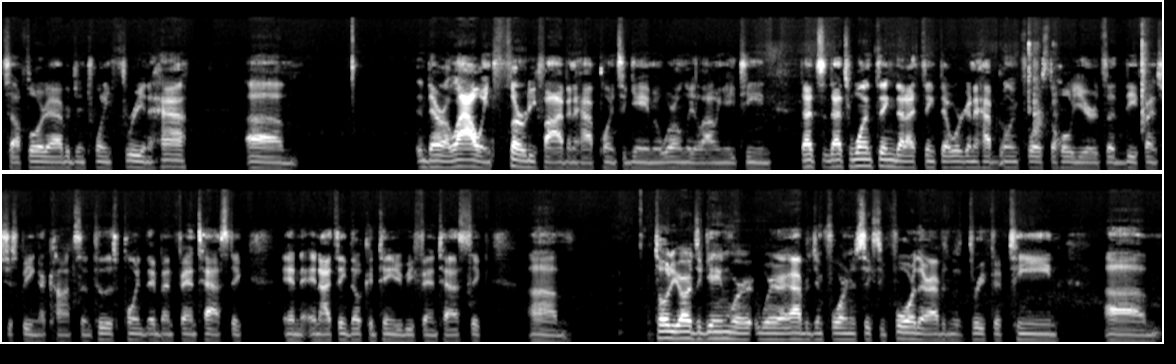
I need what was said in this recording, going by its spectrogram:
South Florida averaging 23 and a half. Um, and they're allowing 35 and a half points a game, and we're only allowing 18 that's that's one thing that I think that we're going to have going for us the whole year. It's a defense just being a constant. To this point, they've been fantastic, and and I think they'll continue to be fantastic. Um, total yards a game, we're we're averaging 464. They're averaging 315. Um,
